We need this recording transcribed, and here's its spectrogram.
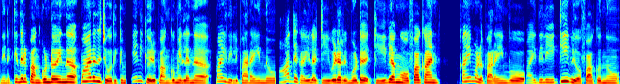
നിനക്കിതിൽ പങ്കുണ്ടോ എന്ന് മാലതി ചോദിക്കും. എനിക്കൊരു പങ്കുമില്ലെന്ന് മൈഥിലി പറയുന്നു. ആദ്യ കയ്യിലെ ടിവിയുടെ റിമോട്ട് ടി വി അങ്ങ് ഓഫാക്കാൻ കൈമൾ പറയുമ്പോൾ മൈഥിലി ടി വി ഓഫാക്കുന്നു.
